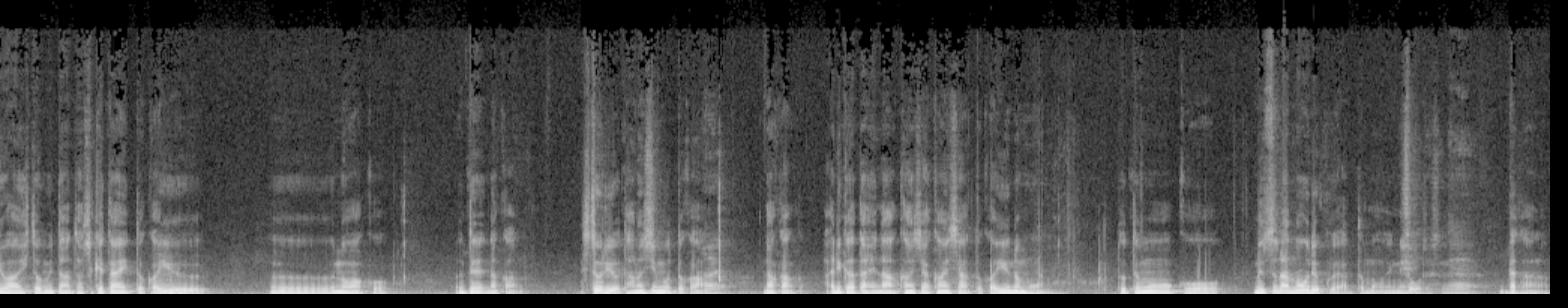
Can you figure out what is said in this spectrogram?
弱い人を見たら助けたいとかいう,、のはこうでなんか一人を楽しむとか、はい。なんかありがたいな感謝感謝とかいうのも、とてもこう別な能力やと思うよね。そうですね。だか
